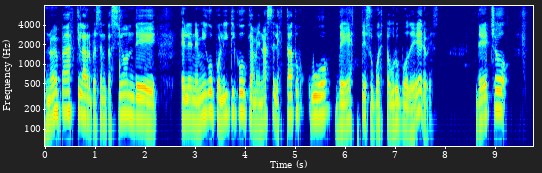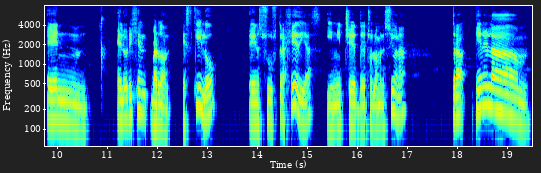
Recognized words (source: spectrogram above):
no es más que la representación de el enemigo político que amenaza el status quo de este supuesto grupo de héroes. De hecho, en el origen, perdón, Esquilo, en sus tragedias, y Nietzsche de hecho lo menciona, tiene la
